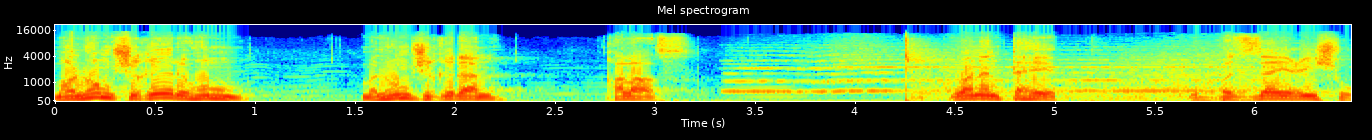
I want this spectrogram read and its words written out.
ما لهمش غيري هم. ما لهمش غير أنا. خلاص. وأنا انتهيت. يبقى إزاي يعيشوا؟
